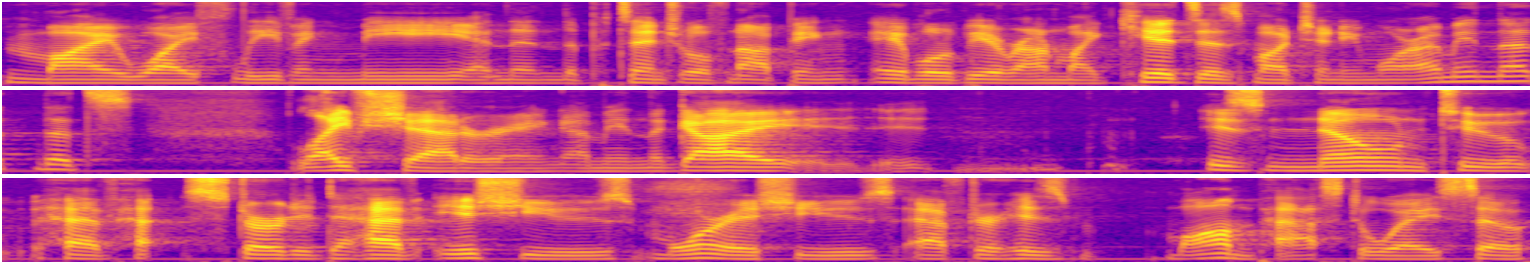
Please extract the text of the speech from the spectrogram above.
my wife leaving me and then the potential of not being able to be around my kids as much anymore. I mean that that's life shattering. I mean the guy is known to have started to have issues, more issues after his mom passed away. So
